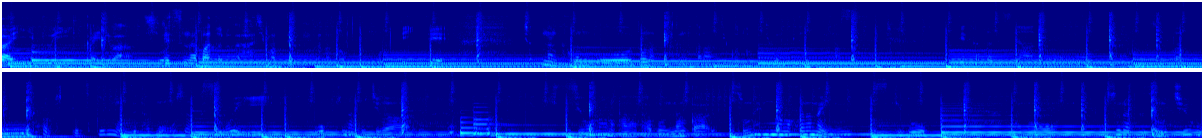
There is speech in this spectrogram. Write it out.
のエコカー EV 界では熾烈なバトルが始まってるのかなと思っていて、ちょっとなんか今後どうなっていくのかなっていうことを興味持ってます。でただですねあのそのバッテリーとかきっと作るのって多分おそらくすごい大きな土地が必要なのかな多分なんかその辺がわからないんですけどあのおそらくその中国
